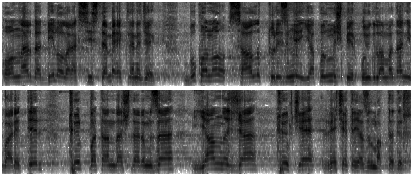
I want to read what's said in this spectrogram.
onlar da dil olarak sisteme eklenecek. Bu konu sağlık turizmi yapılmış bir uygulamadan ibarettir. Türk vatandaşlarımıza yalnızca Türkçe reçete yazılmaktadır.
